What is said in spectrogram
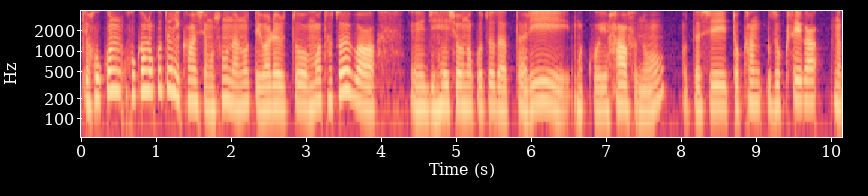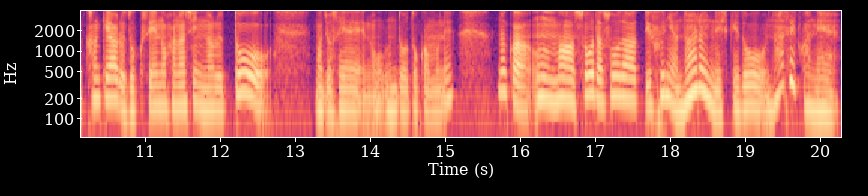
で、他他のことに関してもそうなのって言われると、まあ、例えば、えー、自閉症のことだったり、まあ、こういうハーフの、私と属性が、関係ある属性の話になると、まあ、女性の運動とかもね、なんか、うん、まあ、そうだそうだっていうふうにはなるんですけど、なぜかね、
